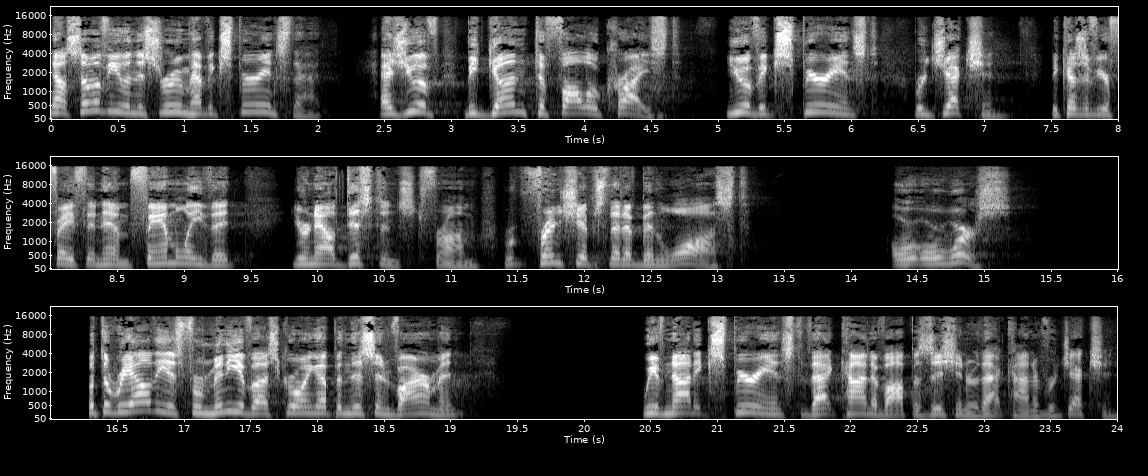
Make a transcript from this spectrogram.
Now, some of you in this room have experienced that. As you have begun to follow Christ, you have experienced rejection because of your faith in Him. Family that you're now distanced from, friendships that have been lost, or, or worse. But the reality is, for many of us growing up in this environment, we have not experienced that kind of opposition or that kind of rejection.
